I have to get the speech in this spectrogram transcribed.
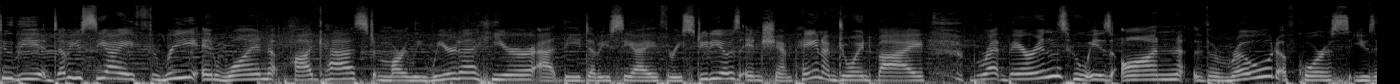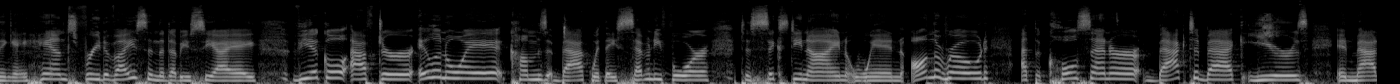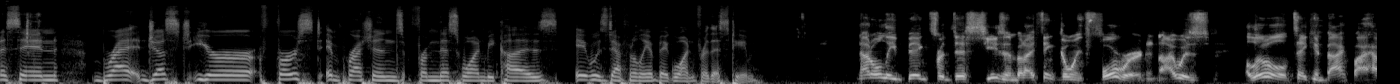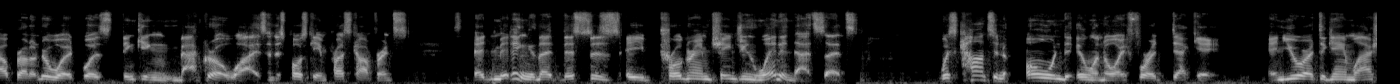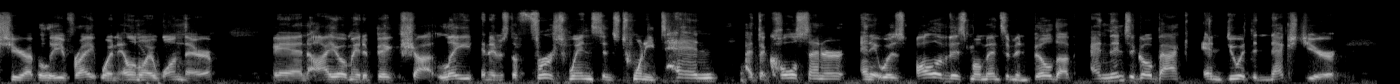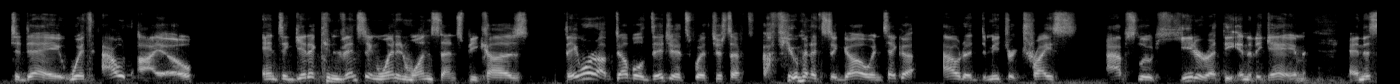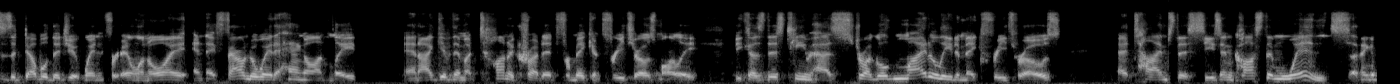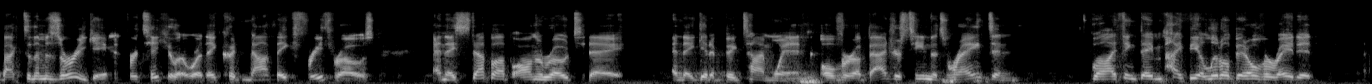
to the WCIA 3 in 1 podcast. Marley Weirda here at the WCIA 3 studios in Champaign. I'm joined by Brett Behrens, who is on the road, of course, using a hands free device in the WCIA vehicle after Illinois comes back with a 74 to 69 win on the road at the Kohl Center back to back years in Madison. Brett, just your first impressions from this one because it was definitely a big one for this team. Not only big for this season, but I think going forward. And I was a little taken back by how Brad Underwood was thinking macro wise in his post game press conference, admitting that this is a program changing win in that sense. Wisconsin owned Illinois for a decade. And you were at the game last year, I believe, right? When Illinois won there and Ayo made a big shot late, and it was the first win since 2010 at the Kohl Center, and it was all of this momentum and buildup, and then to go back and do it the next year today without Ayo, and to get a convincing win in one sense because they were up double digits with just a, a few minutes to go, and take a, out a D'Mitrik Trice absolute heater at the end of the game, and this is a double digit win for Illinois, and they found a way to hang on late and I give them a ton of credit for making free throws, Marley, because this team has struggled mightily to make free throws at times this season, cost them wins. I think back to the Missouri game in particular, where they could not make free throws. And they step up on the road today and they get a big time win over a Badgers team that's ranked. And well, I think they might be a little bit overrated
